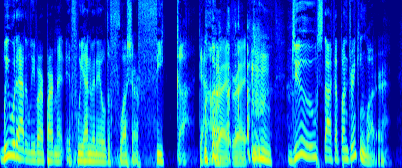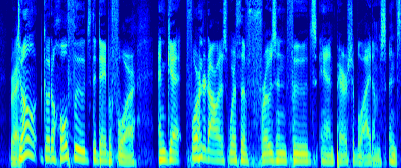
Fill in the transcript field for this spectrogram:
we would have had to leave our apartment if we hadn't been able to flush our fika down. right, right, do stock up on drinking water. right. Don't go to Whole Foods the day before and get four hundred dollars worth of frozen foods and perishable items and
